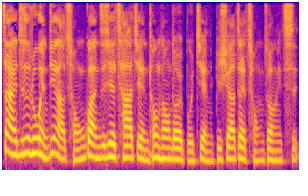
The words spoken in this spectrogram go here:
再来就是，如果你电脑重灌，这些插件通通都会不见，你必须要再重装一次。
